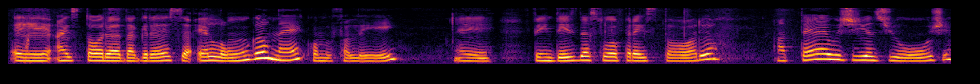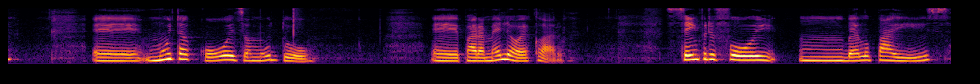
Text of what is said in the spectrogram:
é, a história da Grécia é longa, né? Como eu falei, é, vem desde a sua pré-história até os dias de hoje. É, muita coisa mudou é, para melhor, é claro. Sempre foi um belo país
